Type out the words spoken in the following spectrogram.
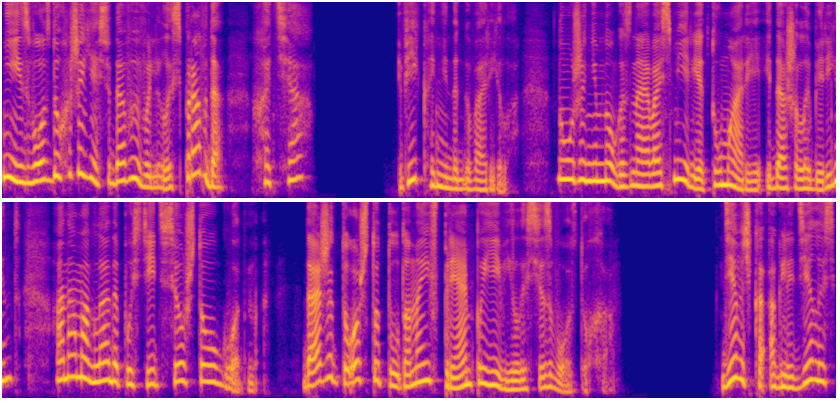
Не из воздуха же я сюда вывалилась, правда? Хотя...» Вика не договорила но уже немного зная Восьмирье, Тумарье и даже лабиринт, она могла допустить все, что угодно. Даже то, что тут она и впрямь появилась из воздуха. Девочка огляделась,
